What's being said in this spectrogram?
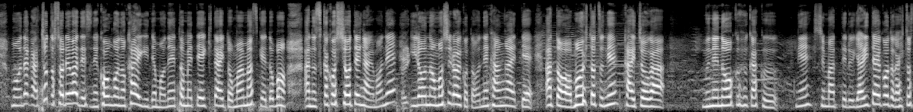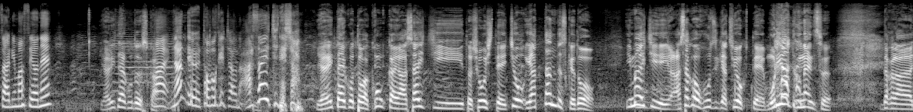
もうだからちょっとそれはですね今後の会議でもね止めていきたいと思いますけれどもあの塚越商店街もね、い、ろんな面白いことをね考えてあともう一つね会長が胸の奥深くねしまってるやりたいことが一つありますよねやりたいことですか、はい。なんでとぼけちゃうの？朝一でしょ。やりたいことは今回朝市と称して一応やったんですけどいまいち朝顔ほおずきが強くて盛り上がってくれないんです。だから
